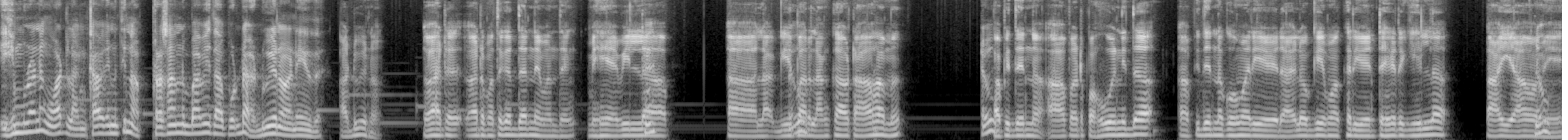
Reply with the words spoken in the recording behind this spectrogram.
එහෙමුණන වට ලංකාවගෙන තින අප්‍රසන්න භාවතා පොඩ්ඩ අඩුවෙනවා නේද? අඩුවෙන වාට මතකත් දන්න මන්දැන් මෙහ ඇවිල්ලා ලගේ පර ලංකාවට ආහම අපි දෙන්න ආපට පහුව නිදා අපි දෙන්න කොහමරිය ඩයිලෝගගේ මකරි වෙන්ට හට ගිල්ල ආයාව මේ.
